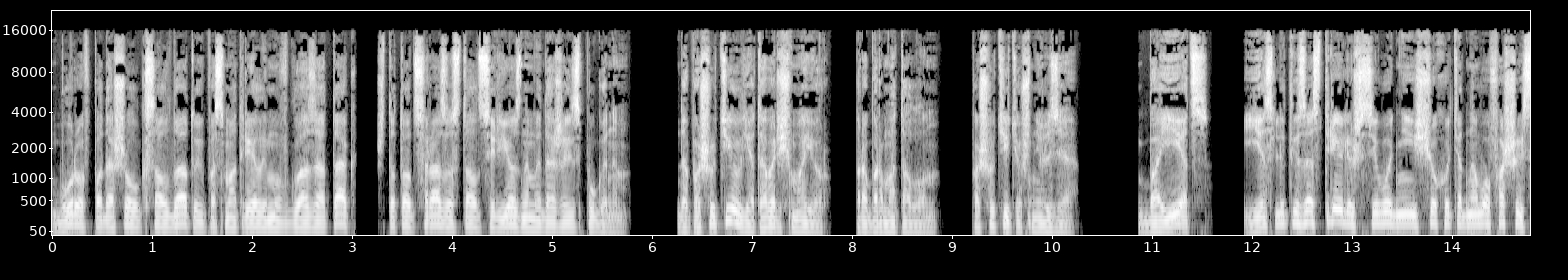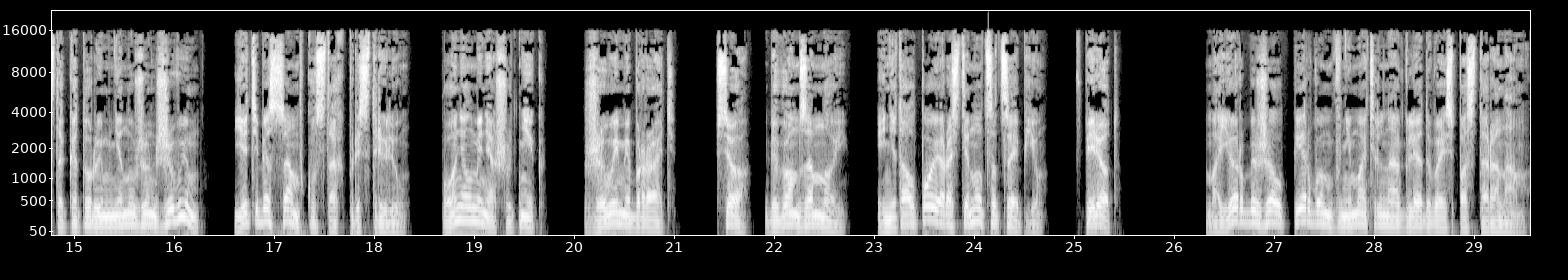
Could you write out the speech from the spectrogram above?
Буров подошел к солдату и посмотрел ему в глаза так, что тот сразу стал серьезным и даже испуганным. «Да пошутил я, товарищ майор», — пробормотал он. «Пошутить уж нельзя». «Боец, если ты застрелишь сегодня еще хоть одного фашиста, который мне нужен живым, я тебя сам в кустах пристрелю. Понял меня, шутник? Живыми брать. Все, бегом за мной. И не толпой, а растянуться цепью. Вперед!» Майор бежал первым, внимательно оглядываясь по сторонам.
